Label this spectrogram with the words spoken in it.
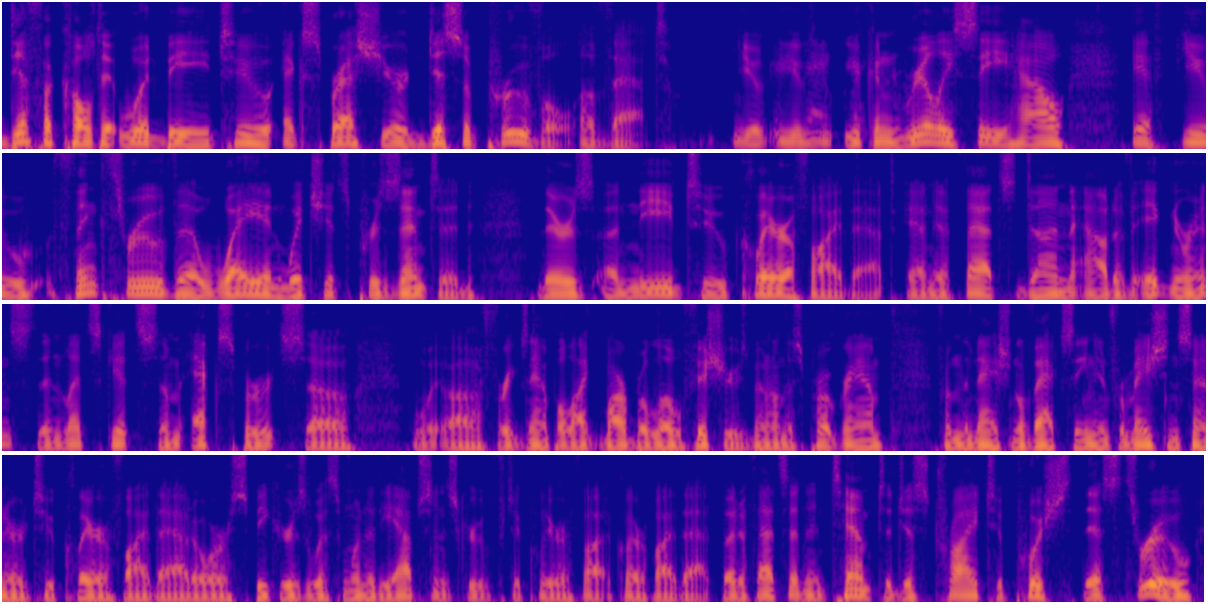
difficult it would be to express your disapproval of that. You you you can really see how if you think through the way in which it's presented, there's a need to clarify that. And if that's done out of ignorance, then let's get some experts. Uh, uh, for example, like Barbara Loe Fisher, who's been on this program from the National Vaccine Information Center to clarify that, or speakers with one of the abstinence group to clarify clarify that. But if that's an attempt to just try to push this through,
